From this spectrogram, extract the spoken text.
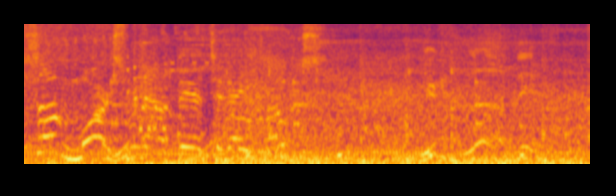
some marksmen out there today, folks. You're gonna love this.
